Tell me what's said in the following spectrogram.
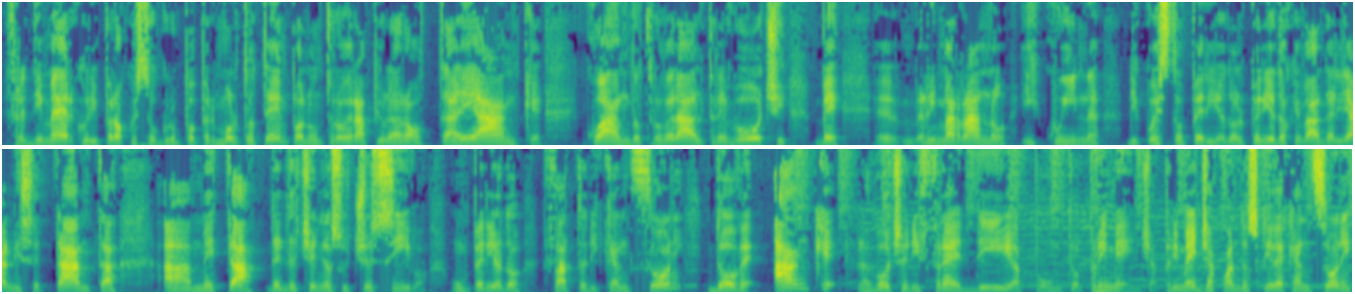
Freddie Mercury, però questo gruppo per molto tempo non troverà più la rotta e anche quando troverà altre voci, beh, eh, rimarranno i Queen di questo periodo, il periodo che va dagli anni 70 a metà del decennio successivo, un periodo fatto di canzoni dove anche la voce di Freddy appunto primeggia, primeggia quando scrive canzoni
